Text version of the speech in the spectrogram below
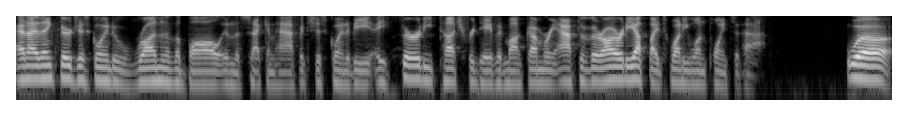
and I think they're just going to run the ball in the second half. It's just going to be a 30 touch for David Montgomery after they're already up by 21 points at half. Well,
